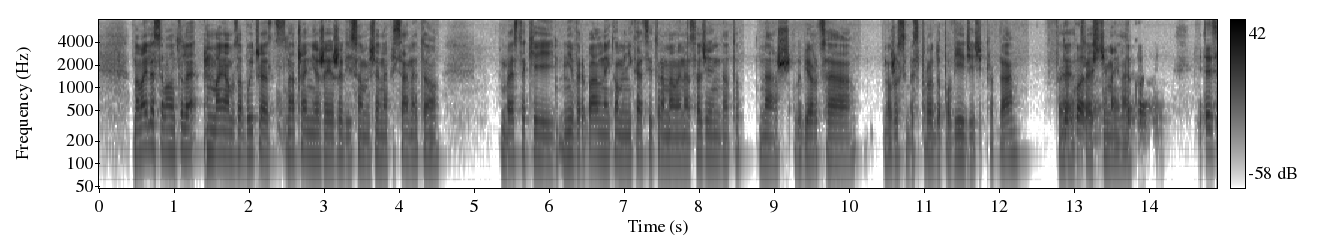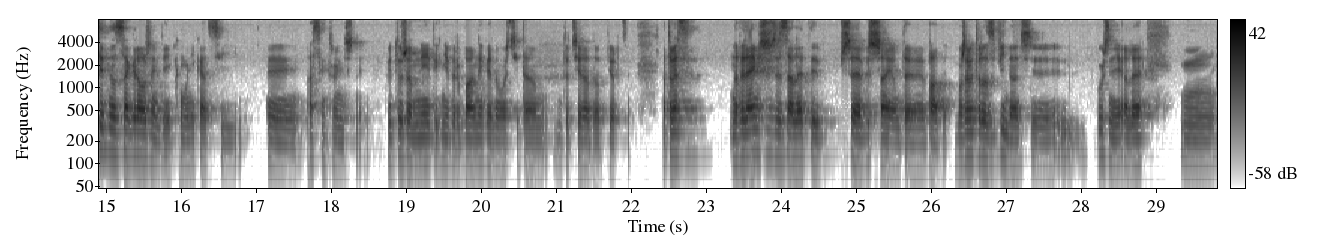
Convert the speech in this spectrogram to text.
No maile samą tyle mają zabójcze znaczenie, że jeżeli są źle napisane, to bez takiej niewerbalnej komunikacji, którą mamy na co dzień, no to nasz odbiorca może sobie sporo dopowiedzieć, prawda? W dokładnie, treści maila. Dokładnie. I to jest jedno z zagrożeń tej komunikacji y, asynchronicznej. Dużo mniej tych niewerbalnych wiadomości tam dociera do odbiorcy. Natomiast no wydaje mi się, że zalety przewyższają te wady. Możemy to rozwinąć y, później, ale, mm,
